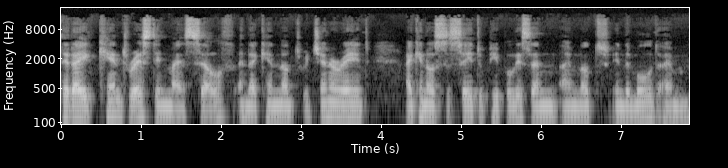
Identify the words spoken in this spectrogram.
that i can't rest in myself and i cannot regenerate I can also say to people, listen, I'm not in the mood. I'm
